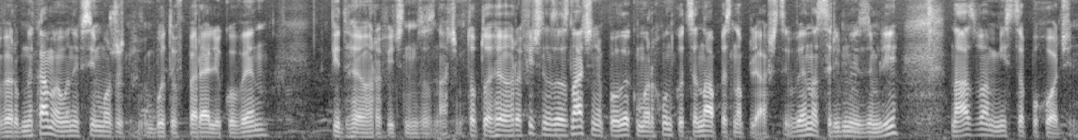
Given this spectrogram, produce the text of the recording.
виробниками, вони всі можуть бути в переліку вин під географічним зазначенням. Тобто географічне зазначення по великому рахунку це напис на пляшці вина срібної землі, назва місця походження.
